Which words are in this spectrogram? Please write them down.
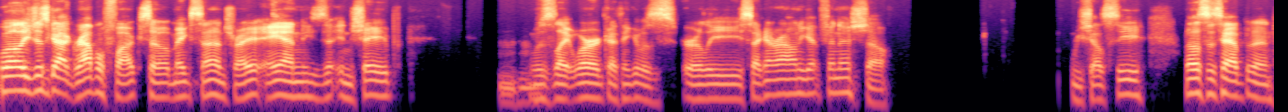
Well, he just got grapple fucked, so it makes sense, right? And he's in shape. Mhm. It was light work. I think it was early second round to get finished. So we shall see. What else is happening?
